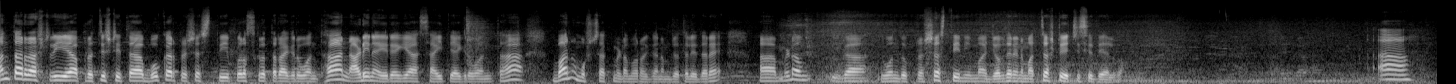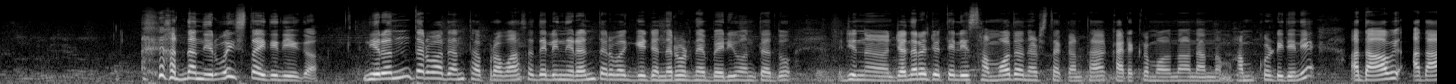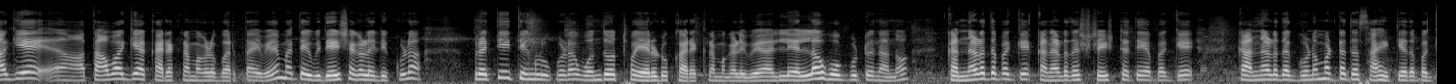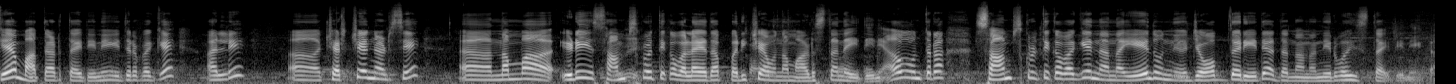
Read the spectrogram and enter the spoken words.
ಅಂತಾರಾಷ್ಟ್ರೀಯ ಪ್ರತಿಷ್ಠಿತ ಬೂಕರ್ ಪ್ರಶಸ್ತಿ ಪುರಸ್ಕೃತರಾಗಿರುವಂತಹ ನಾಡಿನ ಹಿರಿಯ ಸಾಹಿತಿ ಆಗಿರುವಂತಹ ಬಾನು ಮುಷ್ತಾಕ್ ಮೇಡಮ್ ಅವರು ಈಗ ನಮ್ಮ ಜೊತೆಲಿದ್ದಾರೆ. ಮೇಡಮ್, ಈಗ ಈ ಒಂದು ಪ್ರಶಸ್ತಿ ನಿಮ್ಮ ಜವಾಬ್ದಾರಿಯನ್ನು ಮತ್ತಷ್ಟು ಹೆಚ್ಚಿಸಿದೆ ಅಲ್ವಾ? ಅದನ್ನ ನಿರ್ವಹಿಸ್ತಾ ಇದ್ದೀನಿ ಈಗ. ನಿರಂತರವಾದಂಥ ಪ್ರವಾಸದಲ್ಲಿ ನಿರಂತರವಾಗಿ ಜನರೊಡನೆ ಬೆರೆಯುವಂಥದ್ದು ಜನ ಜನರ ಜೊತೆಯಲ್ಲಿ ಸಂವಾದ ನಡೆಸ್ತಕ್ಕಂಥ ಕಾರ್ಯಕ್ರಮವನ್ನು ನಾನು ಹಮ್ಮಿಕೊಂಡಿದ್ದೀನಿ. ಅದಾವ ಅದಾಗಿಯೇ ಆ, ತಾವಾಗಿಯೇ ಆ ಕಾರ್ಯಕ್ರಮಗಳು ಬರ್ತಾ ಇವೆ. ಮತ್ತು ವಿದೇಶಗಳಲ್ಲಿ ಕೂಡ ಪ್ರತಿ ತಿಂಗಳು ಕೂಡ ಒಂದು ಅಥವಾ ಎರಡು ಕಾರ್ಯಕ್ರಮಗಳಿವೆ. ಅಲ್ಲೆಲ್ಲ ಹೋಗ್ಬಿಟ್ಟು ನಾನು ಕನ್ನಡದ ಬಗ್ಗೆ ಕನ್ನಡದ ಶ್ರೇಷ್ಠತೆಯ ಬಗ್ಗೆ ಕನ್ನಡದ ಗುಣಮಟ್ಟದ ಸಾಹಿತ್ಯದ ಬಗ್ಗೆ ಮಾತಾಡ್ತಾ ಇದ್ದೀನಿ. ಇದರ ಬಗ್ಗೆ ಅಲ್ಲಿ ಚರ್ಚೆ ನಡೆಸಿ ನಮ್ಮ ಇಡೀ ಸಾಂಸ್ಕೃತಿಕ ವಲಯದ ಪರಿಚಯವನ್ನು ಮಾಡಿಸ್ತಾನೆ ಇದ್ದೀನಿ. ಅದು ಒಂಥರ ಸಾಂಸ್ಕೃತಿಕವಾಗಿ ನನ್ನ ಏನು ಜವಾಬ್ದಾರಿ ಇದೆ ಅದನ್ನು ನಾನು ನಿರ್ವಹಿಸ್ತಾ ಇದ್ದೀನಿ ಈಗ.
